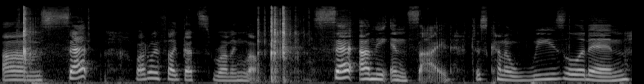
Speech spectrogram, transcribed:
um, set, why do I feel like that's running low? Set on the inside. Just kind of weasel it in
